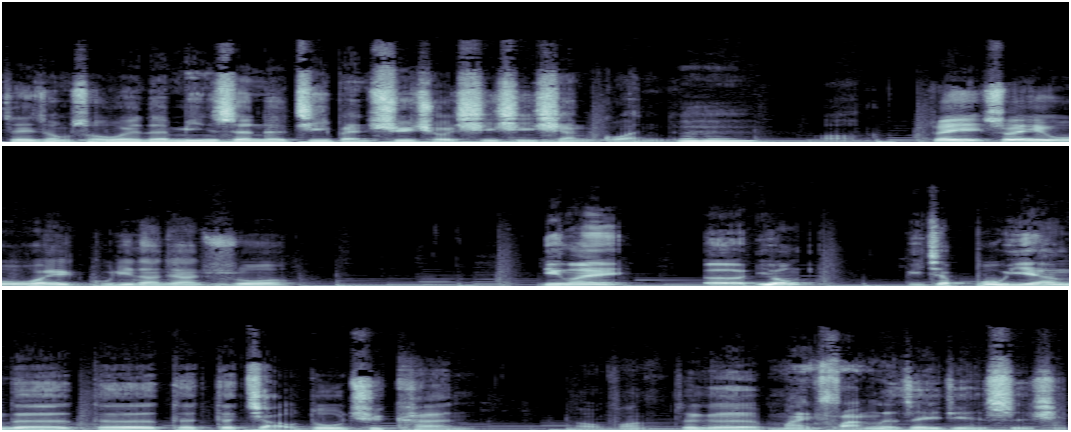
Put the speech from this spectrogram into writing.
这种所谓的民生的基本需求息息相关的。嗯哼。所以，所以我会鼓励大家说，另外，呃，用比较不一样的的的的角度去看，哦，房这个买房的这一件事情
